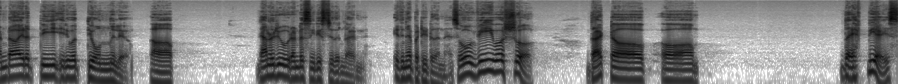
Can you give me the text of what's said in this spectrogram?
രണ്ടായിരത്തി ഇരുപത്തി ഒന്നില് ഞാനൊരു രണ്ട് സീരീസ് ചെയ്തിട്ടുണ്ടായിരുന്നു ഇതിനെ പറ്റിയിട്ട് തന്നെ so we were sure that the F P Is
